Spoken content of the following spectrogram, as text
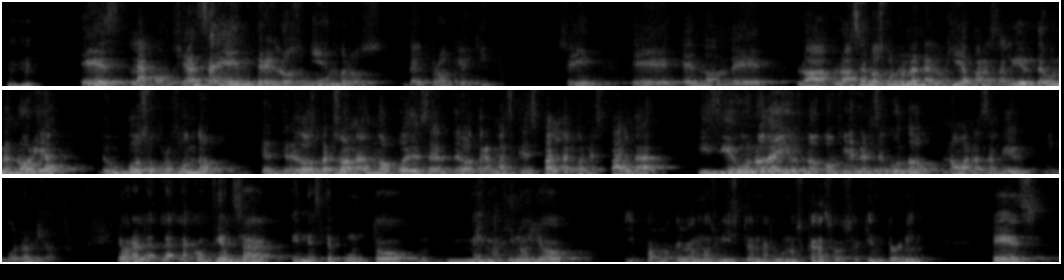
es la confianza entre los miembros del propio equipo, ¿sí? Eh, en donde lo, lo, hacemos con una analogía para salir de una noria, de un pozo profundo, entre dos personas no puede ser de otra más que espalda con espalda, y si uno de ellos no confía en el segundo, no van a salir ninguno ni otro. Y ahora, la, la, la confianza en este punto, me imagino yo, y por lo que lo hemos visto en algunos casos aquí en Turning, es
